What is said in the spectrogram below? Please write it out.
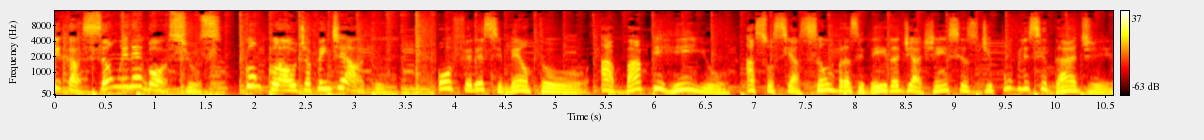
Comunicação e Negócios, com Cláudia Penteado. Oferecimento ABAP Rio, Associação Brasileira de Agências de Publicidade.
